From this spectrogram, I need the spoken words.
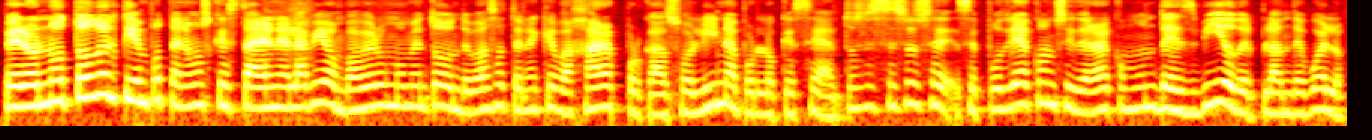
pero no todo el tiempo tenemos que estar en el avión. Va a haber un momento donde vas a tener que bajar por gasolina, por lo que sea. Entonces eso se, se podría considerar como un desvío del plan de vuelo.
